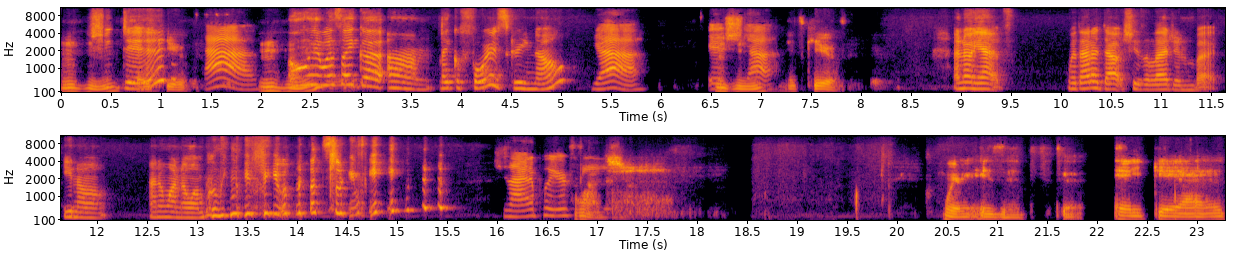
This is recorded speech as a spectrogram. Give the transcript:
Mhm. She did? cute. Yeah, Mhm. Oh, it was like a um like a forest green, no? yeah, ish, Mhm. yeah. It's cute. I know, yeah. Without a doubt, she's a legend. But you know, I don't want no one pulling my feet when I'm sleeping. She's not gonna pull your feet. Watch. Where is it? El que ha-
